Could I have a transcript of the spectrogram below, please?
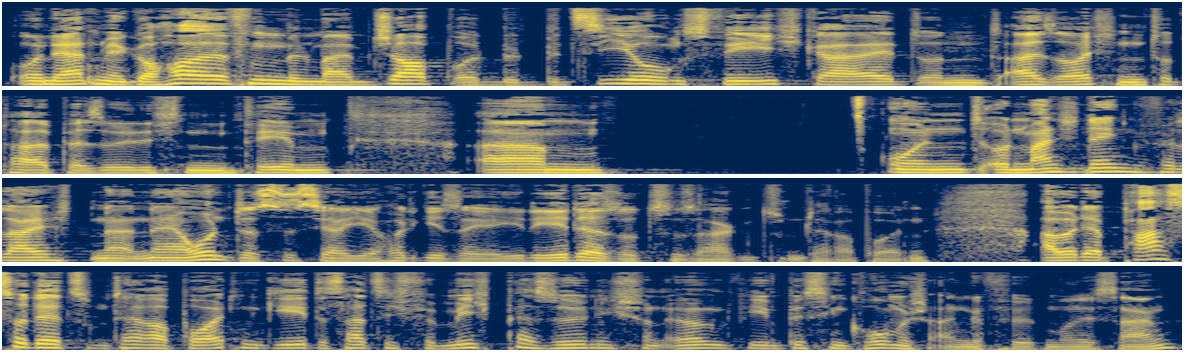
und er hat mir geholfen mit meinem Job und mit Beziehungsfähigkeit und all solchen total persönlichen Themen. Ähm, und, und manche denken vielleicht, na, naja, und das ist ja, heute geht ja jeder sozusagen zum Therapeuten. Aber der Pastor, der zum Therapeuten geht, das hat sich für mich persönlich schon irgendwie ein bisschen komisch angefühlt, muss ich sagen.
